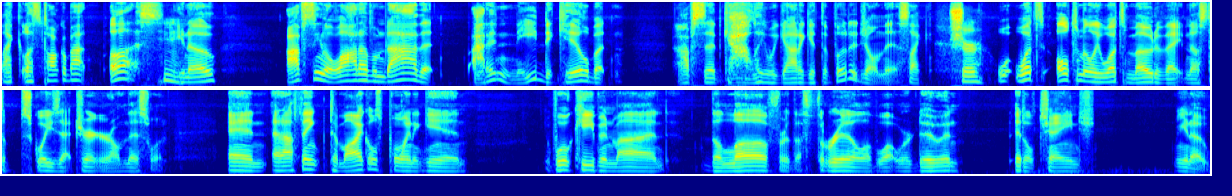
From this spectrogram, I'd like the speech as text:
Like, let's talk about us. Hmm. You know, I've seen a lot of them die that I didn't need to kill, but I've said, golly, we got to get the footage on this. Like, Sure. wh- what's ultimately what's motivating us to squeeze that trigger on this one and and i think to michael's point again if we'll keep in mind the love for the thrill of what we're doing it'll change you know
